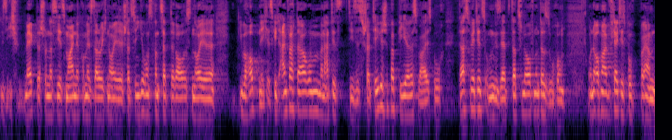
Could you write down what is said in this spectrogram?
ich merke das schon, dass Sie jetzt meinen, da kommen jetzt dadurch neue Stationierungskonzepte raus, neue, überhaupt nicht. Es geht einfach darum, man hat jetzt dieses strategische strategische Papier, das Weißbuch, das wird jetzt umgesetzt, dazu laufen Untersuchungen. Und auch mal vielleicht dieses, ähm,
